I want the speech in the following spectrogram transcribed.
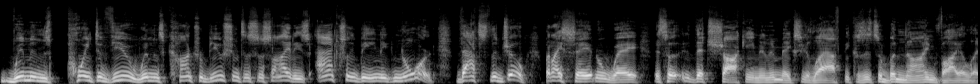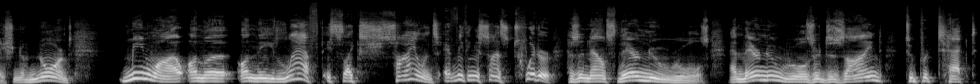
women's point of view, women's contribution to society is actually being ignored. That's the joke. But I say it in a way that's, a, that's shocking and it makes you laugh because it's a benign violation of norms. Meanwhile, on the on the left, it's like silence. Everything is silence. Twitter has announced their new rules, and their new rules are designed to protect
